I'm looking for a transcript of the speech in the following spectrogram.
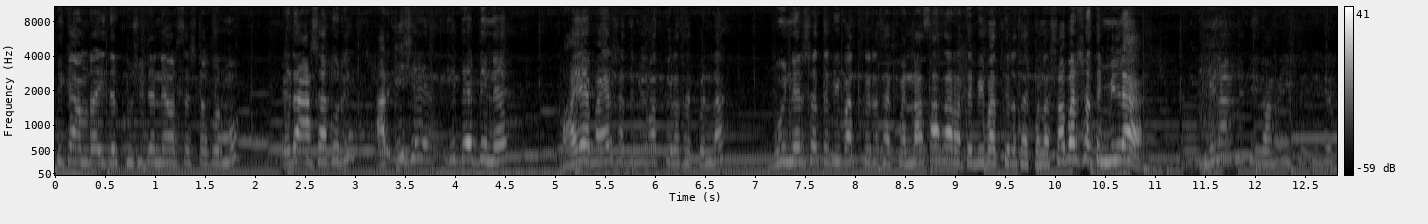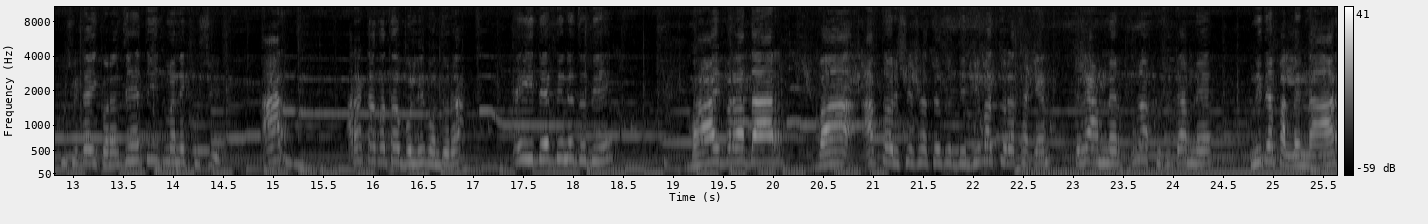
থেকে আমরা ঈদের খুশিটা নেওয়ার চেষ্টা করব। এটা আশা করি। আর ঈদের দিনে ভাইয়ে ভাইয়ের সাথে বিবাদ করে থাকবেন না। বোনের সাথে বিবাদ করে থাকবেন না, চাচার হাতে বিবাদ করে থাকবেন না, সবার সাথে মিলা মিলাপ্রীতি ভাবে ঈদের খুশিটাই করেন যেহেতু ঈদ মানে খুশি। আর আর একটা কথা বলি বন্ধুরা, এই ঈদের দিনে যদি ভাই ব্রাদার বা আত্মরিসের সাথে যদি বিবাদ করে থাকেন, তাহলে আপনার পুরা খুশিটা আপনি নিতে পারলেন না, আর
